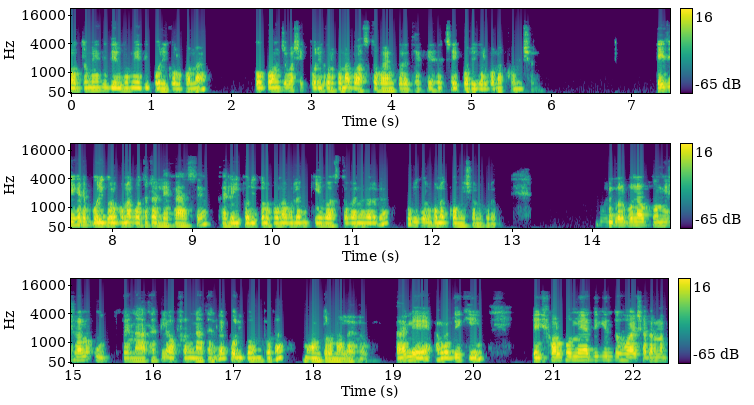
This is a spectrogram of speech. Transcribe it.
মধ্যমেয়াদী, দীর্ঘমেয়াদী পরিকল্পনা ও পঞ্চবার্ষিক পরিকল্পনা বাস্তবায়ন করে থাকে হচ্ছে এই পরিকল্পনা কমিশন। এই যেখানে পরিকল্পনা কথাটা লেখা আছে, তাহলে এই পরিকল্পনাগুলো কে বাস্তবায়ন করবে? পরিকল্পনা কমিশন করবে। পরিকল্পনা কমিশন না থাকলে, অপশন না থাকলে পরিকল্পনা মন্ত্রণালয় হবে। তাহলে আমরা দেখি, এই স্বল্প মেয়াদি কিন্তু হয় সাধারণত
